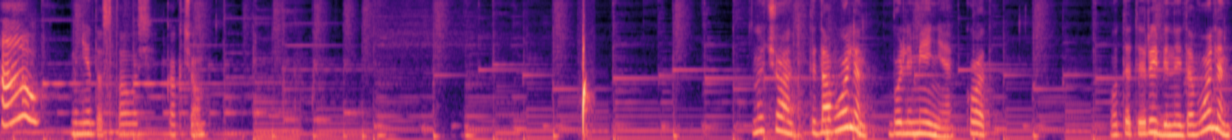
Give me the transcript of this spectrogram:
Ау! Мне досталось когтем. Ну чё, ты доволен? Более-менее, кот. Вот этой рыбиной доволен?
